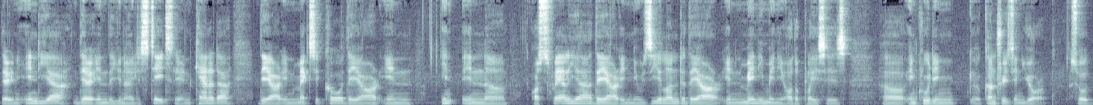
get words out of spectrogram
they're in India, they're in the United States, they're in Canada, they are in Mexico, they are in in in uh, Australia, they are in New Zealand, they are in many many other places, uh, including uh, countries in Europe. So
